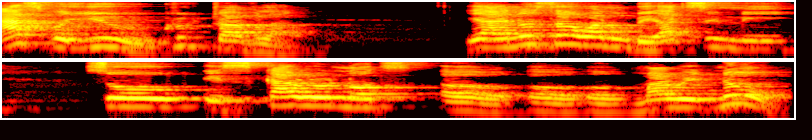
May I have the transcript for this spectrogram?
As for you, crook traveler, yeah, I know someone will be asking me, so is Carol not uh, uh, uh, married? No.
